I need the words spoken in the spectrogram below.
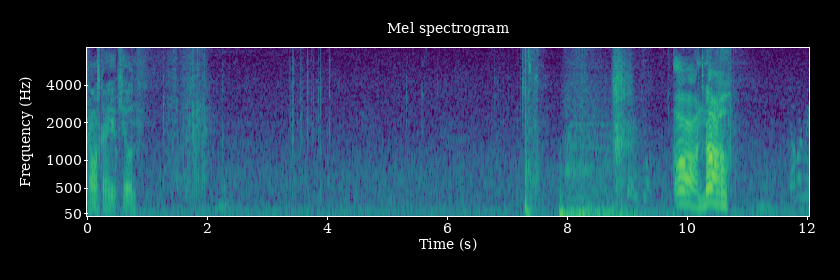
That one's gonna get killed. Oh no! Cover me!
